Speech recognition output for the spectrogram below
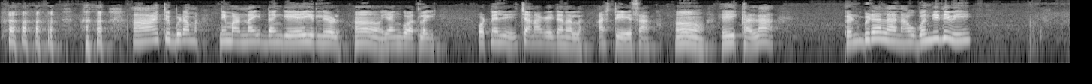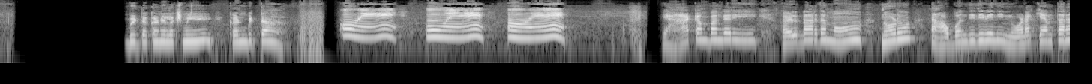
ಆಯ್ತು ಬಿಡಮ್ಮ. ನಿಮ್ಮ ಅಣ್ಣ ಇದ್ದಂಗೆ ಇರ್ಲಿ ಹೇಳು. ಹಾ, ಹೆಂಗೋ ಅತ್ಲಾಗಿ. ಒಟ್ಟಿನಲ್ಲಿ ಚೆನ್ನಾಗಿದ್ದಾನಲ್ಲ ಅಷ್ಟೇ ಸಾಕು. ಹಾ ಏಯ್ ಕಳ್ಳ ಕಣ್ ಬಿಡಲ್ಲ ನಾವು ಬಂದಿದ್ದೀವಿ. ಬಿಟ್ಟ ಕಣೆ ಲಕ್ಷ್ಮಿ ಕಣ್ಬಿಟ್ಟ ಯಾಕಂಬಂಗರಿ ಹೇಳ್ಬಾರ್ದಮ್ಮ. ನೋಡು ನಾವು ಬಂದಿದೀವಿ ನೀನ್ ನೋಡಕ್ಕೆ ಅಂತಾನ.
